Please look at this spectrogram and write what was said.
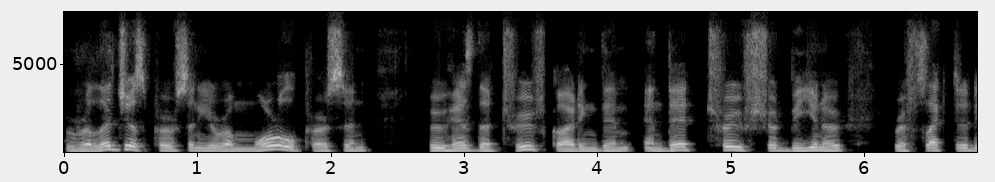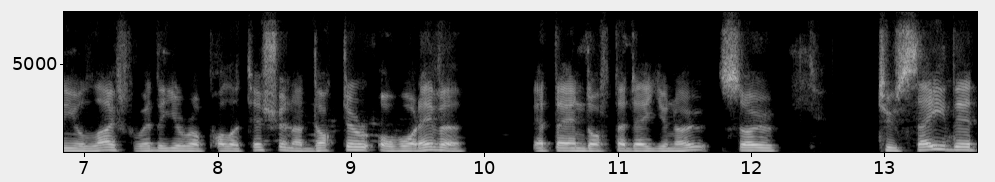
religious person, you're a moral person who has the truth guiding them, and that truth should be, you know, reflected in your life, whether you're a politician, a doctor, or whatever at the end of the day, you know. So to say that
